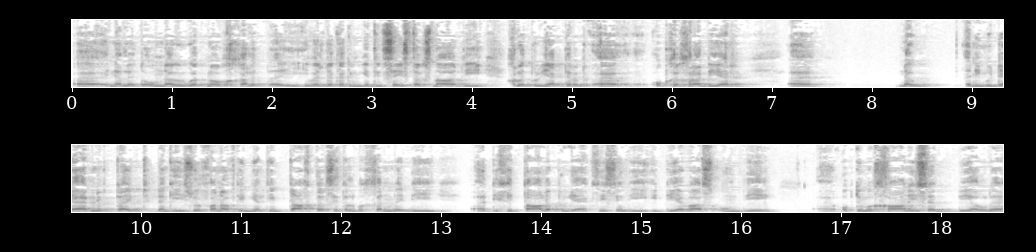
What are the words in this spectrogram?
uh en hulle het hom nou ook nog hulle het uh, iewers dink ek in 1960s na die groot projektor uh opgegradeer. Uh nou in die moderne tyd, dink hierso vanaf die 1980s het hulle begin met die uh digitale projeksies en die idee was om die uh optomeganiese beelde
